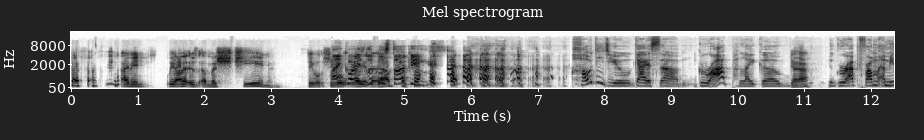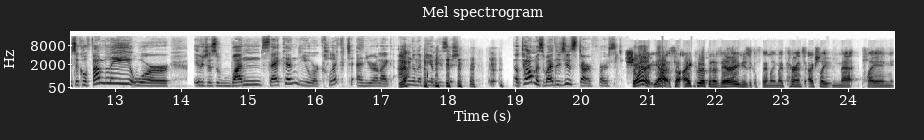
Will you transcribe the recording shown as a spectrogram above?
I mean, Liana is a machine. She will, she will Likewise, lay look who's talking. How did you guys um, grow up? Like, uh, Yeah. You grew up from a musical family, or it was just one second you were clicked and you're like, I'm Yeah. gonna be a musician. so, Thomas, why did you start first? Sure. Yeah. So I grew up in a very musical family. My parents actually met playing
